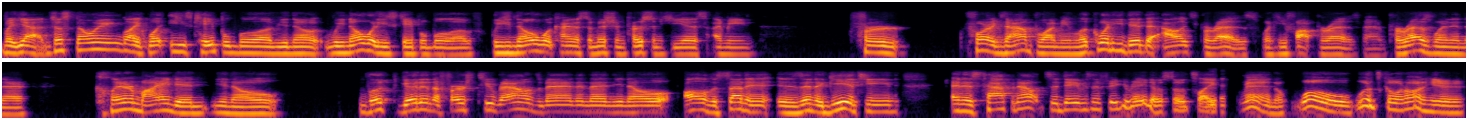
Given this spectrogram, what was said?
but yeah, just knowing like what he's capable of, you know, we know what he's capable of. We know what kind of submission person he is. I mean, for for example, I mean, look what he did to Alex Perez when he fought Perez, man. Perez went in there clear minded, you know, looked good in the first two rounds, man, and then, you know, all of a sudden is in a guillotine and is tapping out to Davis and Figueiredo. So it's like, man, whoa, what's going on here?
